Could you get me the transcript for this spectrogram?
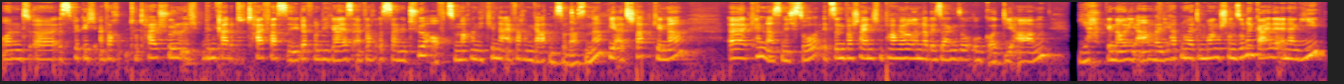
Und äh, ist wirklich einfach total schön. Und ich bin gerade total fasziniert davon, wie geil es einfach ist, seine Tür aufzumachen, die Kinder einfach im Garten zu lassen. Ne? Wir als Stadtkinder äh, kennen das nicht so. Jetzt sind wahrscheinlich ein paar Hörerinnen dabei, sagen so, oh Gott, die Armen. Ja, genau die Armen, weil die hatten heute Morgen schon so eine geile Energie,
